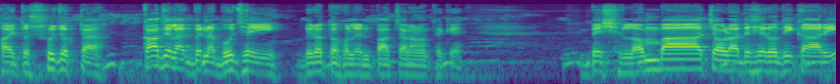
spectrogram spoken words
হয়তো সুযোগটা কাজে লাগবে না বুঝেই বিরত হলেন পা চালানো থেকে। বেশ লম্বা চওড়া দেহের অধিকারী,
